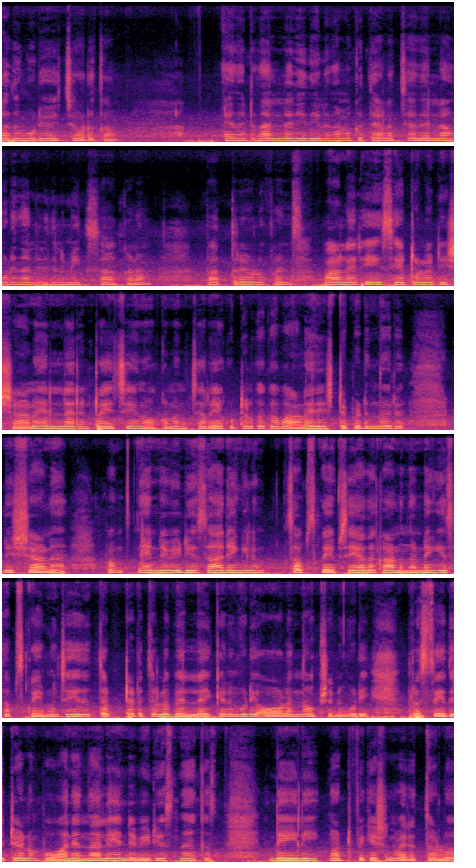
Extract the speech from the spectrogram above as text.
അതും കൂടി ഒഴിച്ച് കൊടുക്കാം. എന്നിട്ട് നല്ല രീതിയിൽ നമുക്ക് തിളച്ച് അതെല്ലാം കൂടി നല്ല രീതിയിൽ മിക്സ് ആക്കണം. അപ്പോൾ അത്രയേ ഉള്ളൂ ഫ്രണ്ട്സ് വളരെ ഈസി ആയിട്ടുള്ള ഡിഷാണ് എല്ലാവരും ട്രൈ ചെയ്ത് നോക്കണം. ചെറിയ കുട്ടികൾക്കൊക്കെ വളരെ ഇഷ്ടപ്പെടുന്ന ഒരു ഡിഷാണ് അപ്പം എന്റെ വീഡിയോസ് ആരെങ്കിലും സബ്സ്ക്രൈബ് ചെയ്യാതെ കാണുന്നുണ്ടെങ്കിൽ സബ്സ്ക്രൈബും ചെയ്ത് തൊട്ടടുത്തുള്ള ബെല്ലൈക്കനും കൂടി ഓൾ എന്ന ഓപ്ഷനും കൂടി പ്രസ് ചെയ്തിട്ട് വേണം പോകാൻ എന്നാലേ എന്റെ വീഡിയോസ് നിങ്ങൾക്ക് ഡെയിലി നോട്ടിഫിക്കേഷൻ വരത്തുള്ളൂ.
